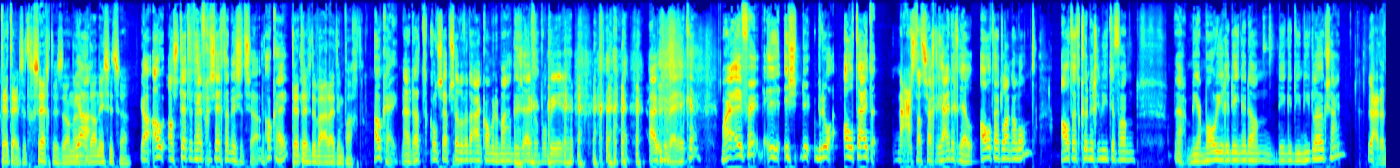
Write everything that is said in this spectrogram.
Ted heeft het gezegd, dus dan, eh, dan is het zo. Ja, als Ted het heeft gezegd, dan is het zo. Oké, Ted heeft de waarheid in pacht. oké. Nou, dat concept zullen we de aankomende maanden eens even proberen uit te werken. Maar even, is, ik bedoel, altijd, naast dat zagrijnig deel, altijd lange lont? Altijd kunnen genieten van, nou, meer mooiere dingen dan dingen die niet leuk zijn? Ja, dat,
